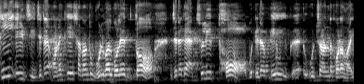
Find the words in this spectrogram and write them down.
টি এইচ ই যেটা অনেকে সাধারণত ভুলভাল বলে দ, যেটাকে অ্যাকচুয়ালি থ, এটা এই উচ্চারণটা করা হয়।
